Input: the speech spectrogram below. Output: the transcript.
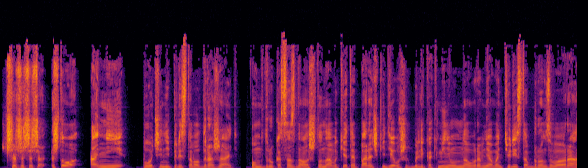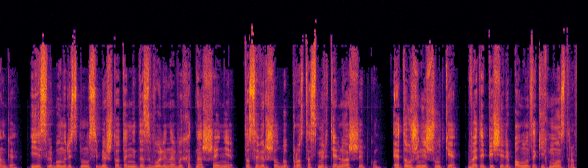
Ш-ш-ш-ш, что они... Поча не переставал дрожать. Он вдруг осознал, что навыки этой парочки девушек были как минимум на уровне авантюристов бронзового ранга. И если бы он рискнул себе что-то недозволенное в их отношении, то совершил бы просто смертельную ошибку. Это уже не шутки. В этой пещере полно таких монстров.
